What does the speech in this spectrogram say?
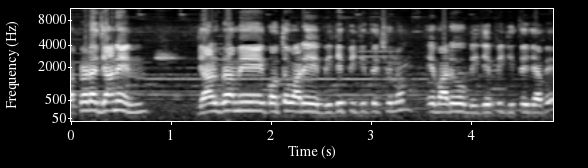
আপনারা জানেন, ঝাড়গ্রামে গতবারে বিজেপি জিতেছিল, এবারেও বিজেপি জিতে যাবে।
